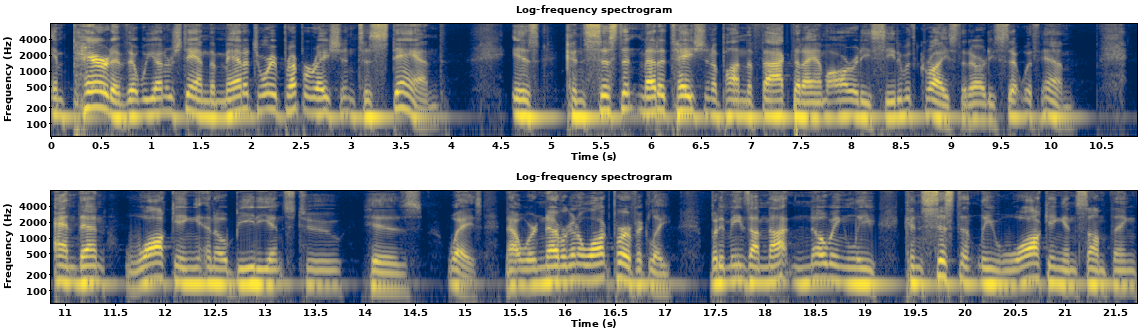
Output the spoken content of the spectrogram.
imperative that we understand the mandatory preparation to stand is consistent meditation upon the fact that I am already seated with Christ, that I already sit with Him, and then walking in obedience to His ways. Now, we're never going to walk perfectly, but it means I'm not knowingly, consistently walking in something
